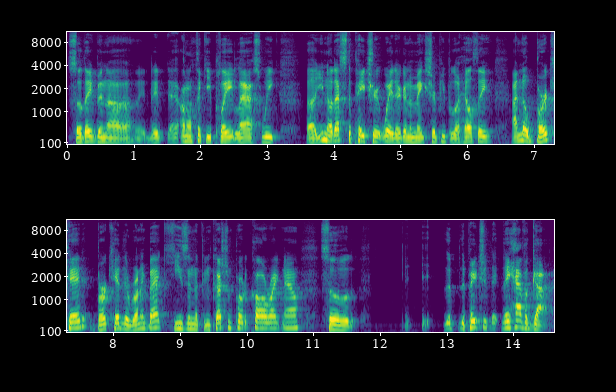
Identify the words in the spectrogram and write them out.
So they've been. Uh, they, I don't think he played last week. Uh, you know that's the Patriot way. They're going to make sure people are healthy. I know Burkhead, Burkhead, the running back, he's in the concussion protocol right now. So the the Patriot they have a guy.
